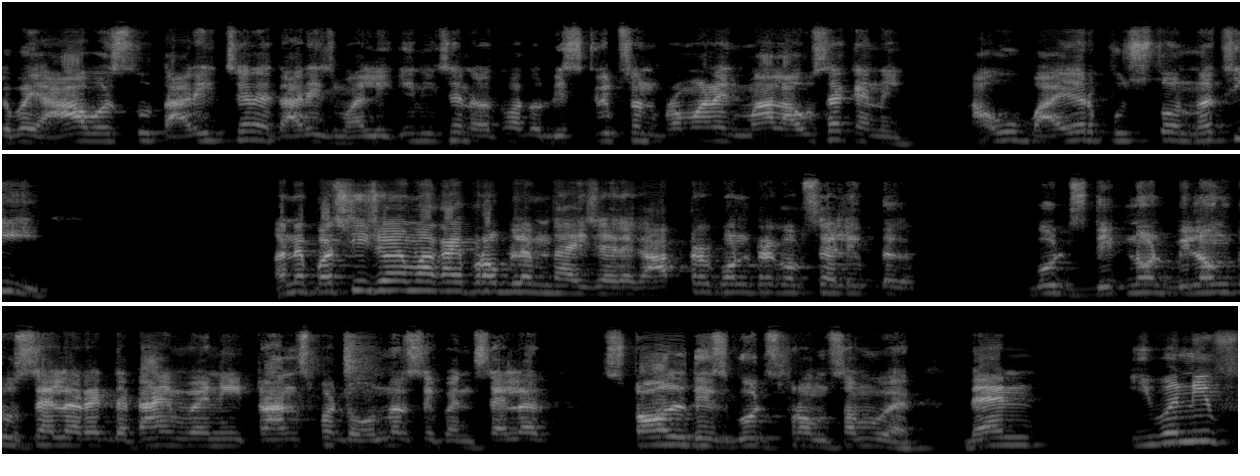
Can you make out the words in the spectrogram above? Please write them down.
કે ભાઈ આ વસ્તુ તારી જ છે ને તારી જ માલિકીની છે ને અથવા તો ડિસ્ક્રિપ્શન પ્રમાણે જ માલ આવશે કે નહીં આવું બાયર પૂછતો નથી અને પછી જો એમાં કઈ પ્રોબ્લેમ થાય છે એટલે after contract of sale if the goods did not belong to seller at the time when he transferred the ownership and seller stole these goods from somewhere then even if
